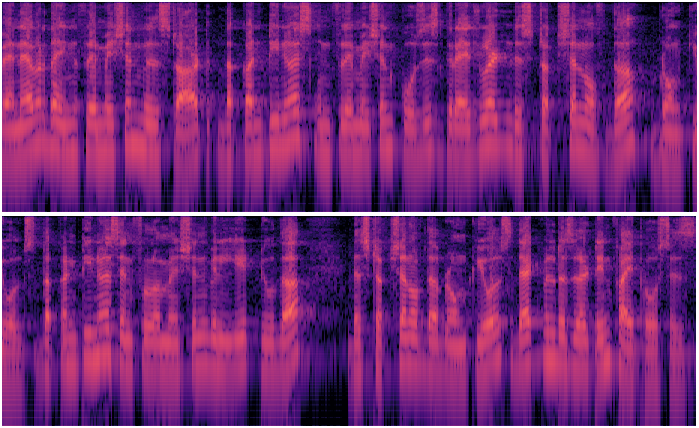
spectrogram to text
Whenever the inflammation will start, the continuous inflammation causes gradual destruction of the bronchioles. The continuous inflammation will lead to the destruction of the bronchioles that will result in fibrosis.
